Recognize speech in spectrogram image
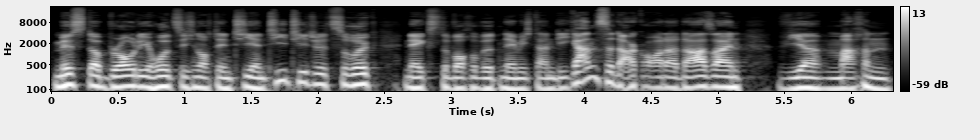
Mr. Brody holt sich noch den TNT-Titel zurück. Nächste Woche wird nämlich dann die ganze Dark Order da sein. Wir machen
